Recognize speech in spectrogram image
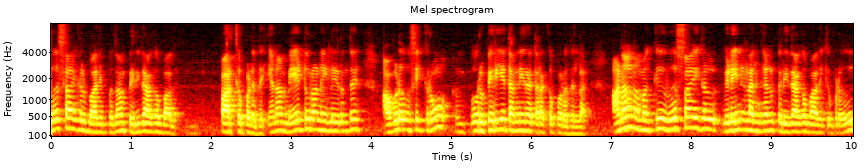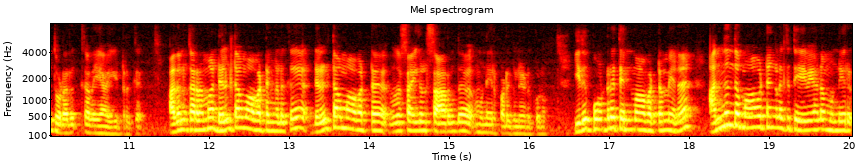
விவசாயிகள் பாதிப்பு தான் பெரிதாக பாதி பார்க்கப்படுது. ஏன்னா மேட்டூர் அணையிலிருந்து அவ்வளவு சீக்கிரம் ஒரு பெரிய தண்ணீரை திறக்க போறதில்ல. ஆனா நமக்கு விவசாயிகள் விளைநிலங்கள் பெரிதாக பாதிக்கப்படுவது தொடர் கதையாகிட்டு இருக்கு அதன் காரணமா டெல்டா மாவட்டங்களுக்கு டெல்டா மாவட்ட விவசாயிகள் சார்ந்த முன்னேற்பாடுகள் எடுக்கணும். இது போன்ற தென் மாவட்டம் என அந்தந்த மாவட்டங்களுக்கு தேவையான முன்னேற்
